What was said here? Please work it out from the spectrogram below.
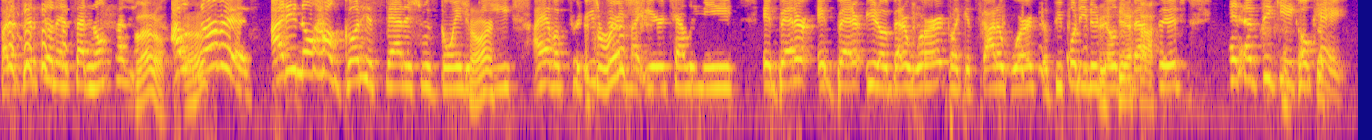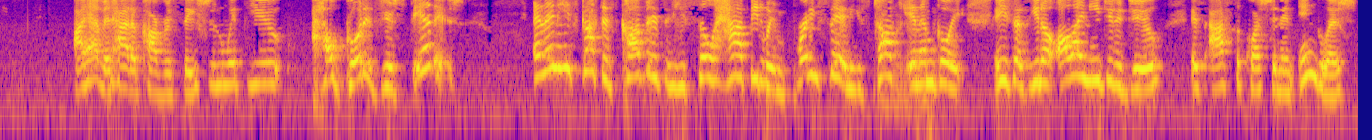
Para serte honesta, no sabía. Claro, I was uh-huh. nervous. I didn't know how good his Spanish was going to be. I have a a producer in my ear telling me it better, it better, you know, it better work. Like it's got to work. The people need to know the Yeah. message. And I'm thinking, okay, I haven't had a conversation with you. How good is your Spanish? And then he's got this confidence and he's so happy to embrace it. And he's oh talking, and I'm going, and he says, You know, all I need you to do is ask the question in English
